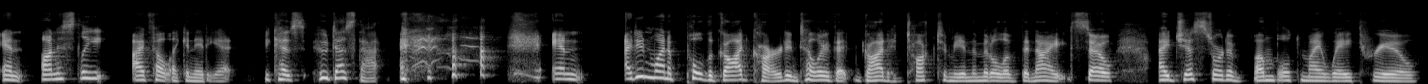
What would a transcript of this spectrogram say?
And honestly, I felt like an idiot because who does that? and I didn't want to pull the God card and tell her that God had talked to me in the middle of the night. So I just sort of bumbled my way through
